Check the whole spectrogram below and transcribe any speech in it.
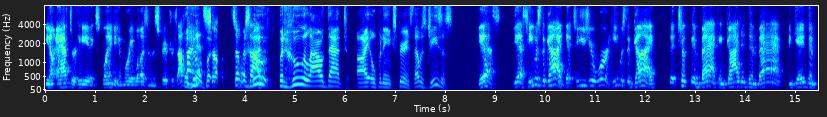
you know, after he had explained to him where he was in the scriptures. I find who, that but, so, so but exciting. Who, but who allowed that eye opening experience? That was Jesus. Yes. Yes. He was the guide that, to use your word, he was the guide that took them back and guided them back and gave them,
